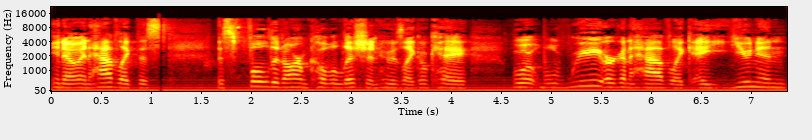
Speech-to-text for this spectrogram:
you know, and have like this this folded arm coalition who's like, okay, well, well we are going to have like a union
